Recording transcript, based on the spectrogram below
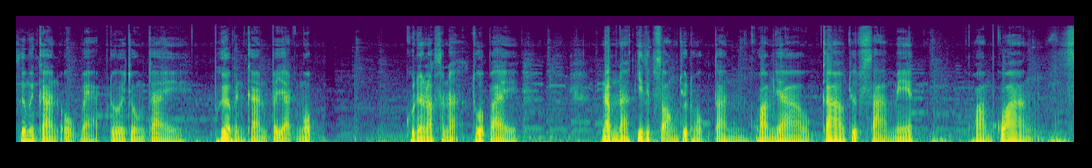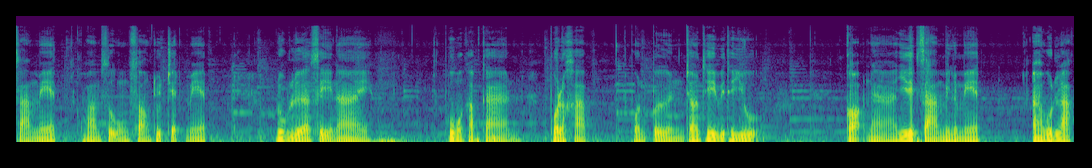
ซึ่งเป็นการออกแบบโดยจงใจ พื่อเป็นการประหยัดงบ คุณลักษณะทั่วไป น้ำหนัก 22.6 ตัน ความยาว 9.3 เมตร ความกว้าง 3 เมตร ความสูง 2.7 เมตร ลูกเรือ 4 นาย ผู้บังคับการพลขับพลปืน เจ้าหน้าที่วิทยุ เกราะหนา 23มิลลิเมตร อาวุธหลัก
